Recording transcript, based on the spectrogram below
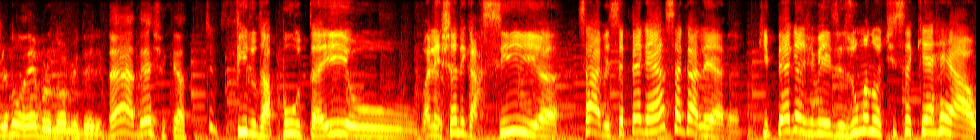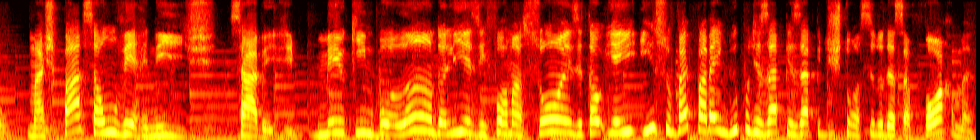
Eu não lembro o nome dele. É, deixa quieto. filho da puta aí, o Alexandre Garcia, sabe? Você pega essa galera que pega às vezes uma notícia que é real, mas passa um verniz, sabe? Meio que embolando ali as informações e tal. E aí isso vai parar em grupo de zap zap distorcido dessa forma.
